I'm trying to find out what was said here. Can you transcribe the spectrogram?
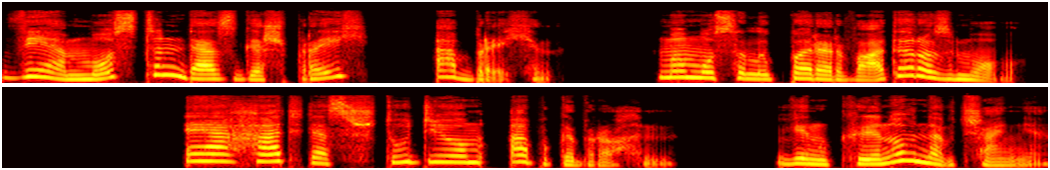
Wir mussten das Gespräch abbrechen. Ми мусили перервати розмову. Er hat das Studium abgebrochen. Він кинув навчання.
